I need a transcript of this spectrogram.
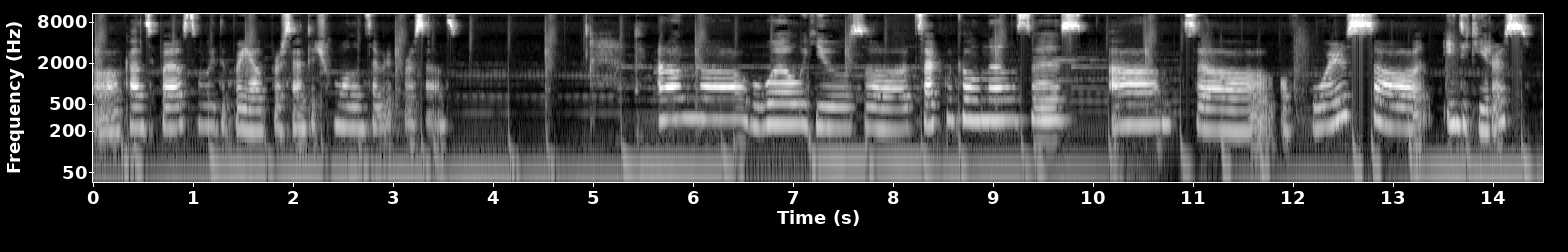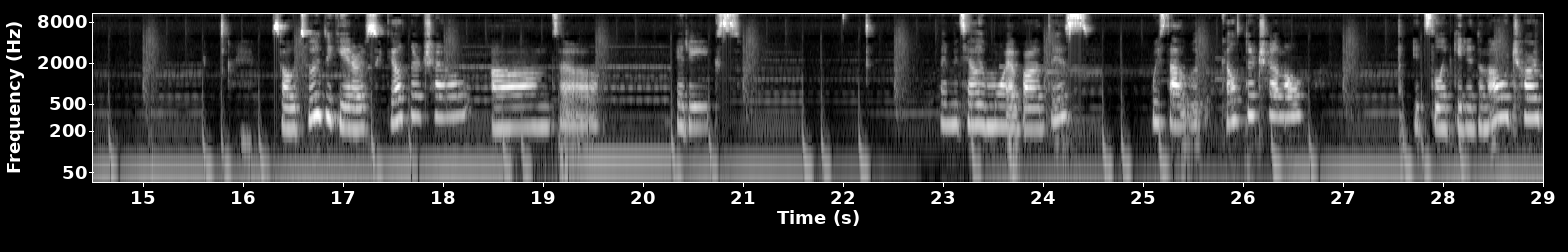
uh, pass with the payout percentage more than 70% uh, we'll use uh, technical analysis and uh, of course uh, indicators. So two indicators Keltner channel and uh, ADX let me tell you more about this. We start with Keltner channel. It's located on our chart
